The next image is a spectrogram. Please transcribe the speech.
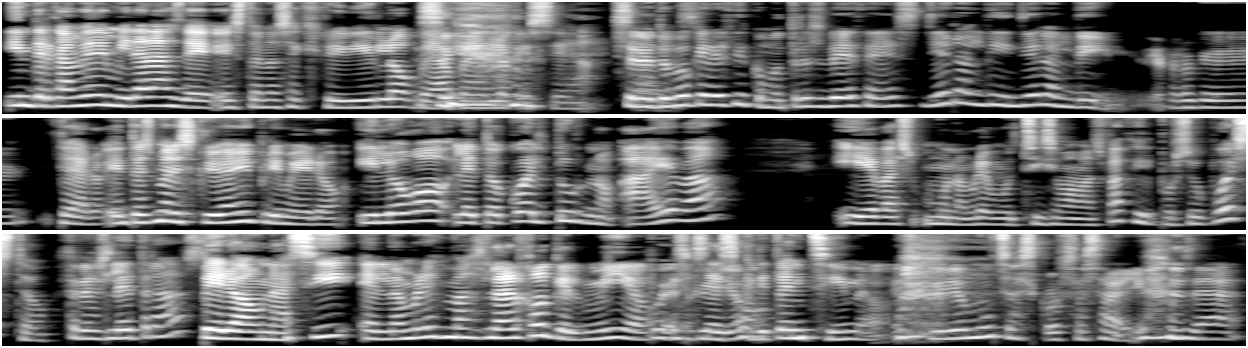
intercambio de miradas de esto no sé escribirlo, voy a Sí. poner lo que sea. Se lo tuvo que decir como tres veces, Geraldine, Geraldine. Yo creo que... Claro, entonces me lo escribió a mí primero. Y luego le tocó el turno a Eva. Y Eva es un nombre muchísimo más fácil, por supuesto. Tres letras. Pero aún así, el nombre es más largo que el mío. Pues o sea, escribió. escrito en chino. Escribió muchas cosas ahí. O sea,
